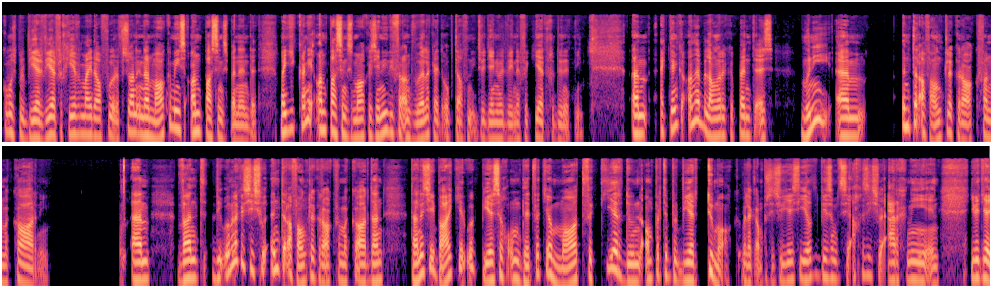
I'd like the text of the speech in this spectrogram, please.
kom ons probeer weer. Vergewe my daarvoor of so en dan maak 'n mens aanpassings binne in dit. Maar jy kan nie aanpassings maak as jy nie die verantwoordelikheid optel van iets wat jy noodwendig verkeerd gedoen het nie. Ehm um, ek dink 'n ander belangrike punt is moenie ehm um, interafhanklik raak van mekaar nie. Ehm um, want die oomblik as jy so interafhanklik raak van mekaar dan dan is jy baie keer ook besig om dit wat jou maat verkeerd doen amper te probeer toemaak. Wil ek amper sê so jy's die hele tyd besig om te sê ag is nie so erg nie en jy weet jy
